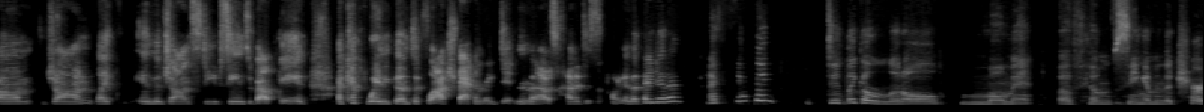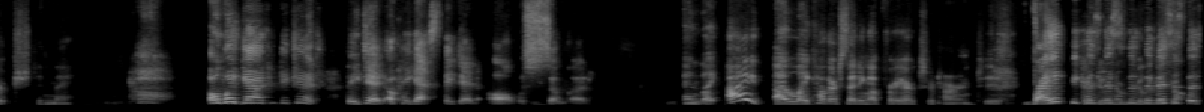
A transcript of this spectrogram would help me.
um John, like in the John Steve scenes about Gabe, I kept waiting for them to flash back and they didn't, and I was kind of disappointed that they didn't. I think they did like a little moment of him seeing him in the church, didn't they? oh wait, yeah, I think they did. They did. Okay, yes, they did. Oh, it was so good. And like I I like how they're setting up for Eric's return too. Right? They're, because they're this is the, really this is the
